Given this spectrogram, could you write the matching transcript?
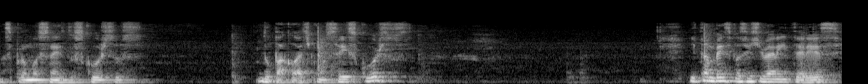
as promoções dos cursos do pacote com seis cursos. E também, se vocês tiverem interesse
